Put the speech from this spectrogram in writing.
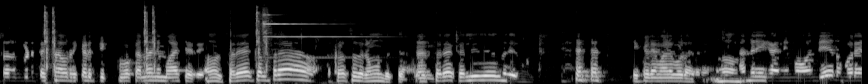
ಅದು ಬಿಟ್ಟ ತಕ್ಷಣ ಅವ್ರ ಈ ಕಡೆ ತಿಕ್ಬೇಕನ್ನೋ ನಿಮ್ಮ ಆಸೆ ರೀ. ಸರಿಯಾಗಿ ಕಲ್ತ್ರ ಕಳ್ಸದ್ರಿ ಮುಂದಕ್ಕೆ. ಸರಿಯಾಗಿ ಕಲೀಲಿಲ್ಲ ಏನ್? ಈ ಕಡೆ ಮಾಡ್ಬಿಡೋದ್ರಿ. ಅಂದ್ರೆ ಈಗ ನಿಮ್ಮ ಒಂದೇನು ಬರೀ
